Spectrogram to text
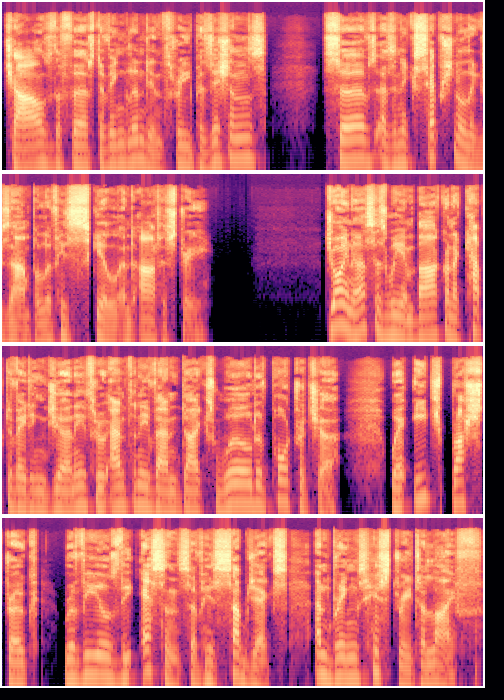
Charles I of England in three positions, serves as an exceptional example of his skill and artistry. Join us as we embark on a captivating journey through Anthony van Dyck's world of portraiture, where each brushstroke reveals the essence of his subjects and brings history to life.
